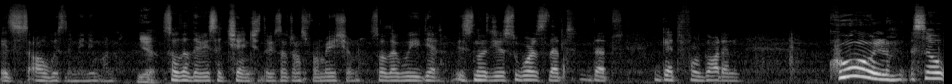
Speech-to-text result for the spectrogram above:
It's always the minimum, Yeah. so that there is a change, there is a transformation, so that we yeah, it's not just words that that get forgotten. Cool. So,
